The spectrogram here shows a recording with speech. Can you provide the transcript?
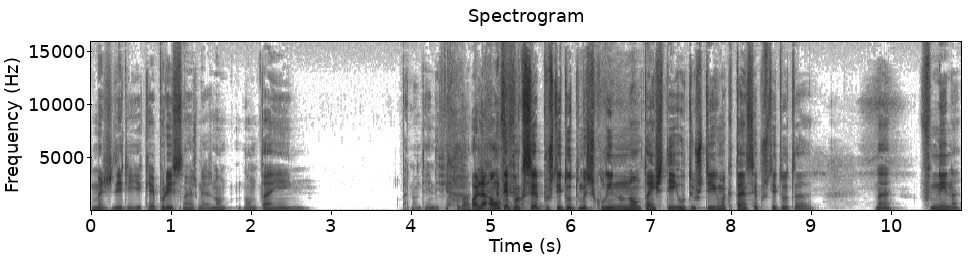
Mas diria que é por isso, não é? As mulheres não, não têm. pá, não têm dificuldade. Olha, um Até fi- porque ser prostituto masculino não tem esti o estigma que tem ser prostituta não é? feminina.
